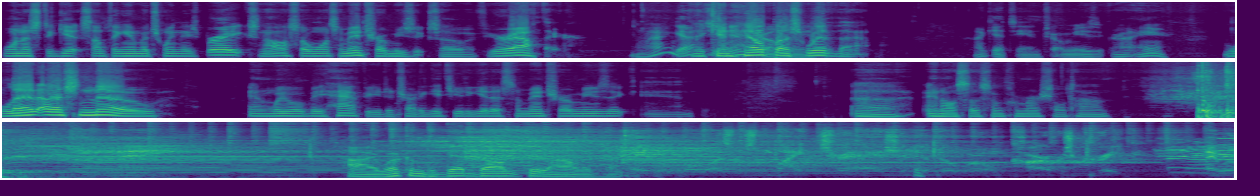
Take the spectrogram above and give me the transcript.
want us to get something in between these breaks, and I also want some intro music. So if you're out there, I got it can help us music. with that. I get the intro music right here. Let us know, and we will be happy to try to get you to get us some intro music and uh, and also some commercial time. Hi, welcome to Dead Dog Theology. Cable boys was some white trash and lived over on Carver's Creek. They were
